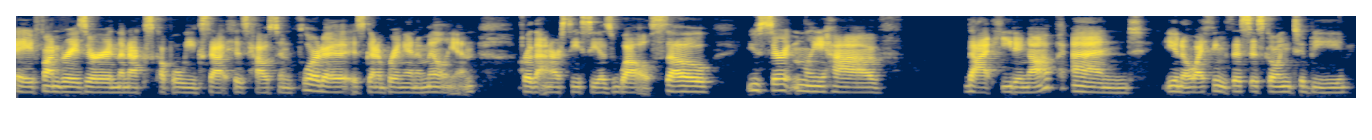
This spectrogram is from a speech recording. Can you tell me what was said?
a fundraiser in the next couple weeks at his house in Florida is going to bring in a million for the NRCC as well. So you certainly have that heating up. And, you know, I think this is going to be,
